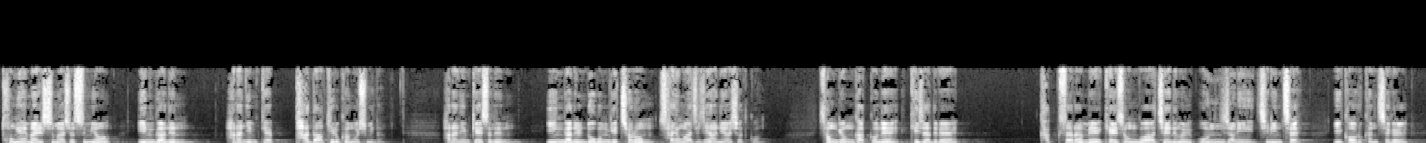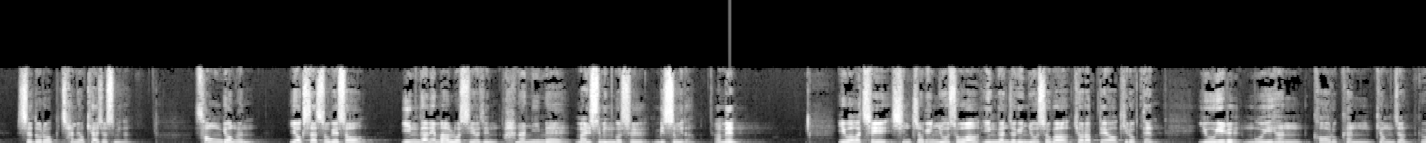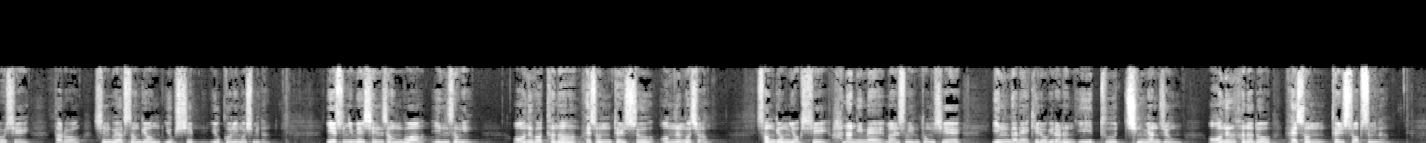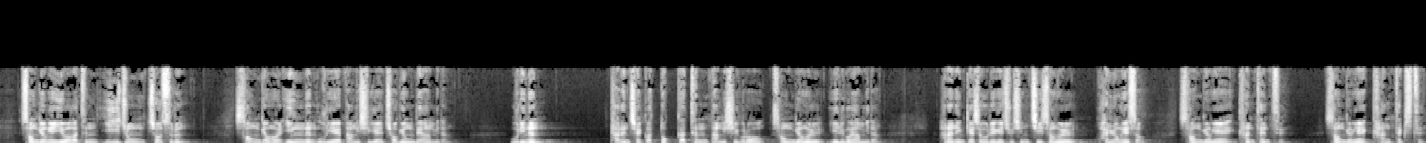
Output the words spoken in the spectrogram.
통해 말씀하셨으며 인간은 하나님께 받아 기록한 것입니다. 하나님께서는 인간을 녹음기처럼 사용하지 아니하셨고 성경 각 건의 기자들의 각 사람의 개성과 재능을 온전히 지닌 채 이 거룩한 책을 쓰도록 참여케 하셨습니다. 성경은 역사 속에서 인간의 말로 쓰여진 하나님의 말씀인 것을 믿습니다. 아멘. 이와 같이 신적인 요소와 인간적인 요소가 결합되어 기록된 유일무이한 거룩한 경전, 그것이 바로 신구약 성경 66권인 것입니다. 예수님의 신성과 인성이 어느 것 하나 훼손될 수 없는 것처럼 성경 역시 하나님의 말씀인 동시에 인간의 기록이라는 이 두 측면 중 어느 하나도 훼손될 수 없습니다. 성경의 이와 같은 이중 저술은 성경을 읽는 우리의 방식에 적용돼야 합니다. 우리는 다른 책과 똑같은 방식으로 성경을 읽어야 합니다. 하나님께서 우리에게 주신 지성을 활용해서 성경의 content, 성경의 context,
